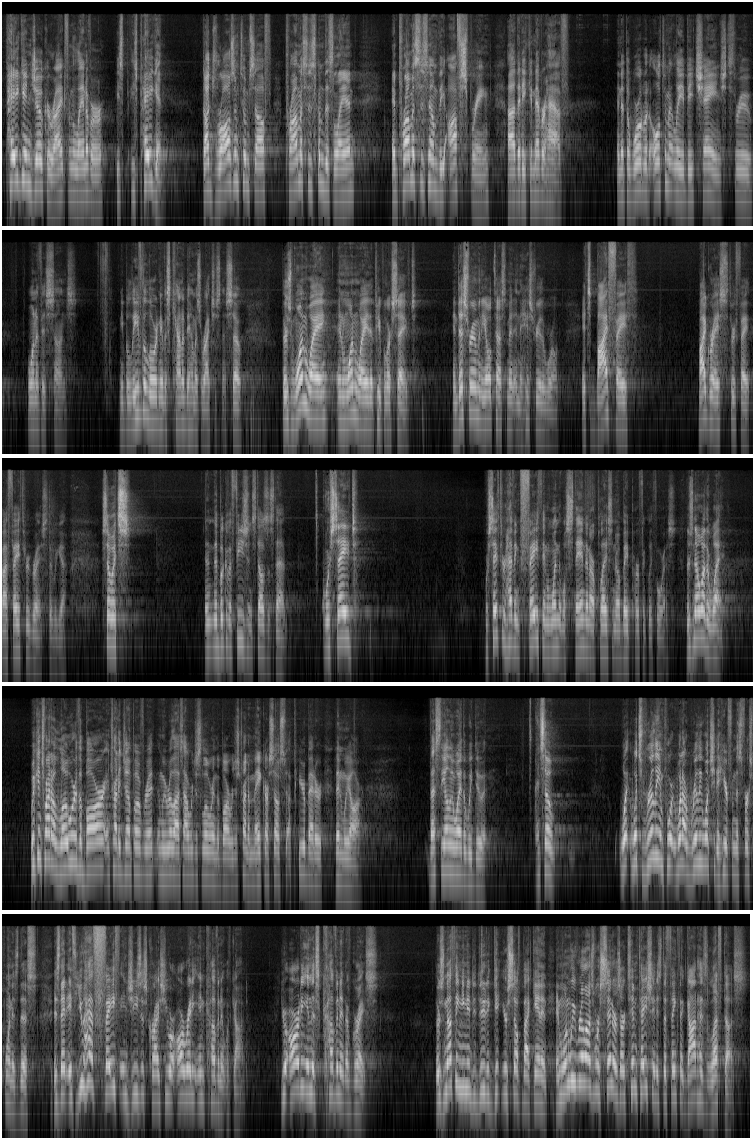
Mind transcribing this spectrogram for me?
pagan joker, right, from the land of Ur. He's, he's pagan. God draws him to himself, promises him this land, and promises him the offspring uh, that he can never have. And that the world would ultimately be changed through one of his sons. And he believed the Lord, and it was counted to him as righteousness. So there's one way, and one way, that people are saved. In this room, in the Old Testament, in the history of the world, it's by faith, by grace through faith, by faith through grace. There we go. So it's and the book of Ephesians tells us that. We're saved. We're saved through having faith in one that will stand in our place and obey perfectly for us. There's no other way. We can try to lower the bar and try to jump over it, and we realize, oh, we're just lowering the bar. We're just trying to make ourselves appear better than we are. That's the only way that we do it. And so, what, what's really important, what I really want you to hear from this first point is this is that if you have faith in Jesus Christ, you are already in covenant with God. You're already in this covenant of grace. There's nothing you need to do to get yourself back in. And, and when we realize we're sinners, our temptation is to think that God has left us.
